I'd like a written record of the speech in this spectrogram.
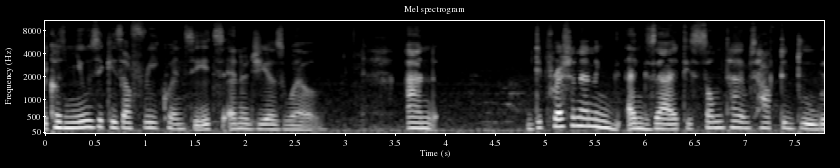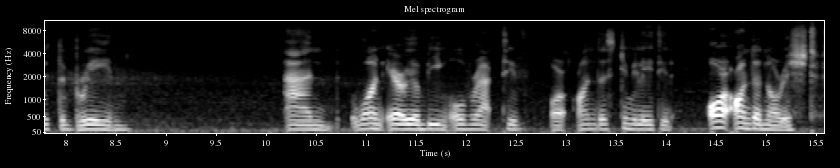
because music is a frequency, it's energy as well. And depression and anxiety sometimes have to do with the brain and one area being overactive or understimulated or undernourished.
